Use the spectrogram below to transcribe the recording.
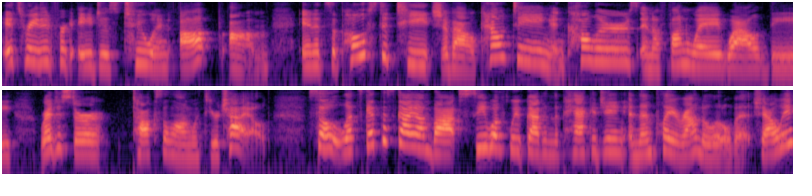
It's rated for ages two and up, um, and it's supposed to teach about counting and colors in a fun way while the register talks along with your child. So let's get this guy unboxed, see what we've got in the packaging, and then play around a little bit, shall we?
